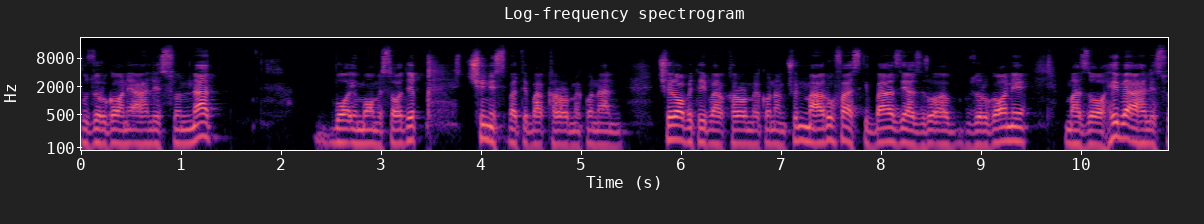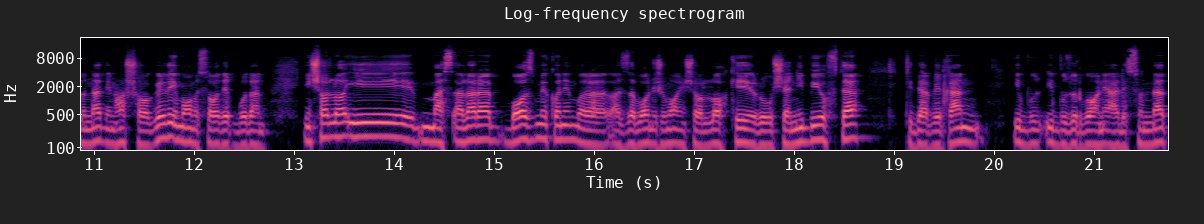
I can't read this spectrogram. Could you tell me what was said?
بزرگان اهل سنت با امام صادق چه نسبت برقرار می‌کنن؟ چه رابطه برقرار می‌کنن؟ چون معروف است که بعضی از بزرگان مذاهب اهل سنت اینها شاگرد امام صادق بودن. انشالله این مسئله را باز می‌کنیم و از زبان شما انشالله که روشنی بیفته که دقیقا این بزرگان اهل سنت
